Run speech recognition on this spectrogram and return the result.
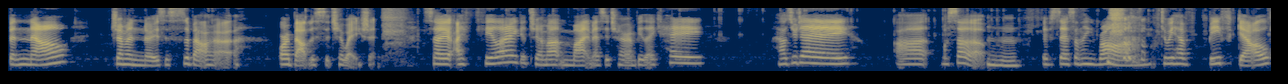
but now Gemma knows this is about her or about this situation. So I feel like Gemma might message her and be like, "Hey, how's your day? Uh, what's up? Mm-hmm. Is there something wrong? Do we have beef, gal?"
